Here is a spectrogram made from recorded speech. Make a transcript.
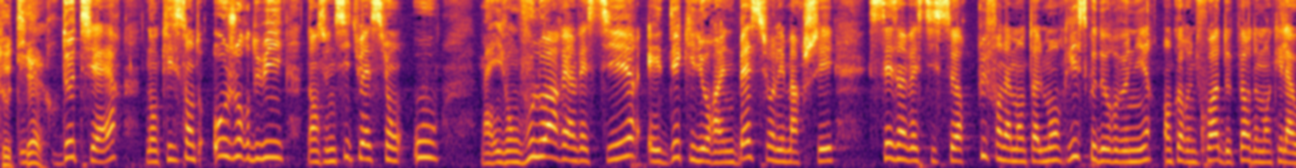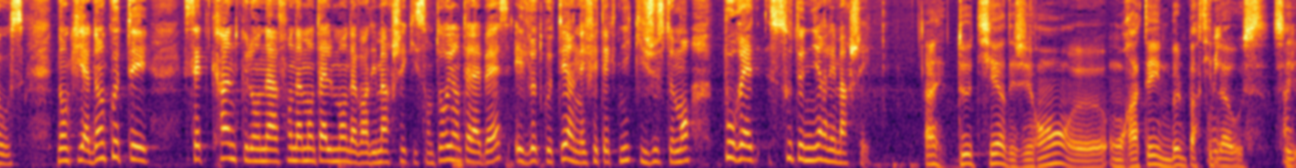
Deux tiers. deux tiers. Donc ils sont aujourd'hui dans une situation où ben, ils vont vouloir réinvestir et dès qu'il y aura une baisse sur les marchés, ces investisseurs, plus fondamentalement, risquent de revenir, encore une fois, de peur de manquer la hausse. Donc il y a d'un côté cette crainte que l'on a fondamentalement d'avoir des marchés qui sont orientés à la baisse et de l'autre côté un effet technique qui justement pourrait soutenir les marchés. Ah, deux tiers des gérants euh, ont raté une bonne partie de la hausse. C'est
